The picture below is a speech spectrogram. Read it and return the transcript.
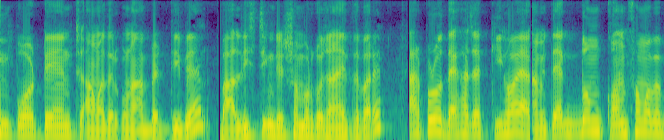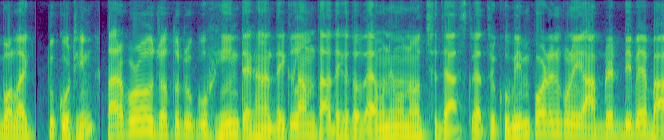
ইম্পর্টেন্ট আমাদের কোনো আপডেট দিবে, বা লিস্টিং ডেট সম্পর্কে জানিয়ে দিতে পারে। তারপরেও দেখা যাক কি হয়। আমি তো একদম কনফার্ম হবে বলা একটু কঠিন। তারপরেও যতটুকু হিন্ট এখানে দেখলাম, তা দেখে তো তেমনই মনে হচ্ছে যে আজকে রাত্রে খুব ইম্পর্টেন্ট কোনো আপডেট দিবে বা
